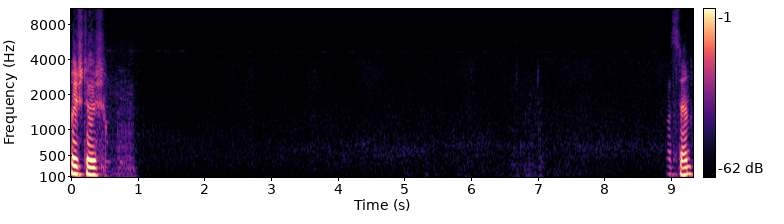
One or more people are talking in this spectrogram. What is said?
Richtig. Was denn?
